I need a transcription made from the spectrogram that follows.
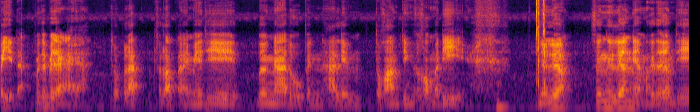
ปีดอะมันจะเป็นยังไงอะจบไปละสำหรับอนิเมะที่เบื้องหน้าดูเป็นฮาเลมแต่ความจริงคือคอมเมดี้ในเรื่อง ซึ่งในเรื่องเนี่ยมันก็จะเริ่มที่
